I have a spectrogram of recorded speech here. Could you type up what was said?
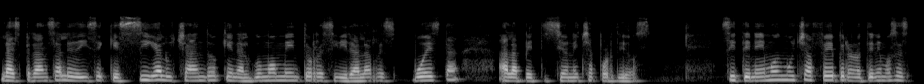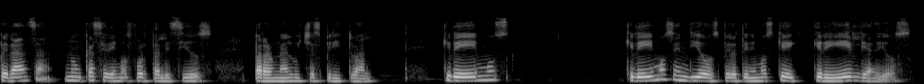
La esperanza le dice que siga luchando, que en algún momento recibirá la respuesta a la petición hecha por Dios. Si tenemos mucha fe pero no tenemos esperanza, nunca seremos fortalecidos para una lucha espiritual. Creemos, creemos en Dios, pero tenemos que creerle a Dios.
